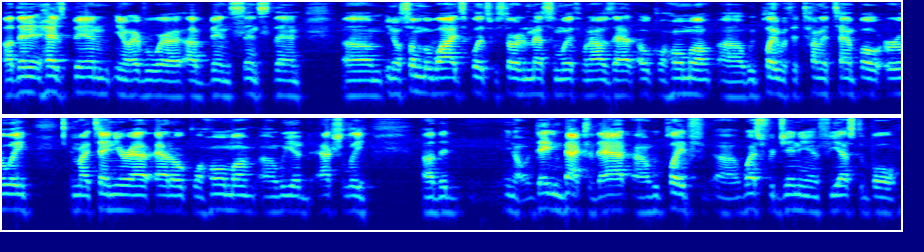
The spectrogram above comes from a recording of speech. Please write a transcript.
uh, than it has been, you know, everywhere I've been since then. Um, you know, some of the wide splits we started messing with when I was at Oklahoma. Uh, we played with a ton of tempo early in my tenure at, at Oklahoma. Uh, we had actually, uh, the, you know, dating back to that, uh, we played uh, West Virginia and Fiesta Bowl,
